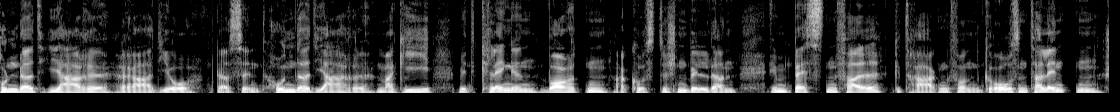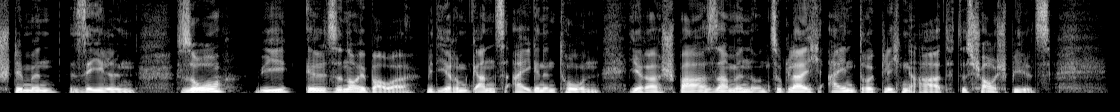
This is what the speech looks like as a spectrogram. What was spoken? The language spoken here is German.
100 Jahre Radio, das sind 100 Jahre Magie mit Klängen, Worten, akustischen Bildern. Im besten Fall getragen von großen Talenten, Stimmen, Seelen. So wie Ilse Neubauer mit ihrem ganz eigenen Ton, ihrer sparsamen und zugleich eindrücklichen Art des Schauspiels.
